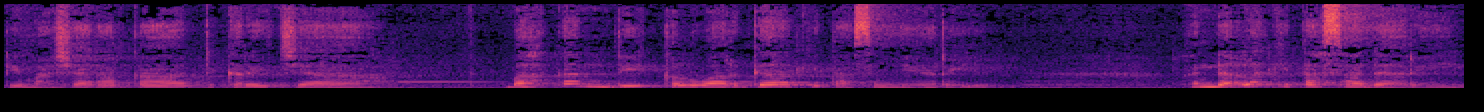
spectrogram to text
di masyarakat, di gereja, bahkan di keluarga kita sendiri, hendaklah kita sadari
